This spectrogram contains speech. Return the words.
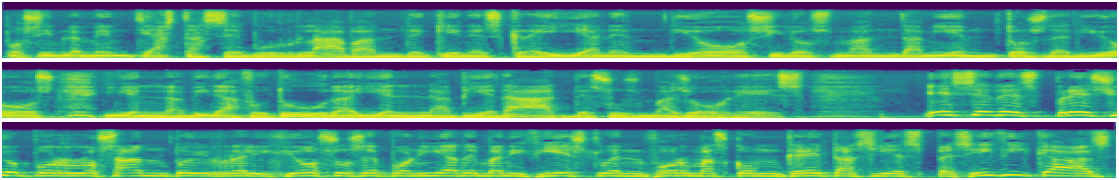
Posiblemente hasta se burlaban de quienes creían en Dios y los mandamientos de Dios y en la vida futura y en la piedad de sus mayores. Ese desprecio por lo santo y religioso se ponía de manifiesto en formas concretas y específicas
